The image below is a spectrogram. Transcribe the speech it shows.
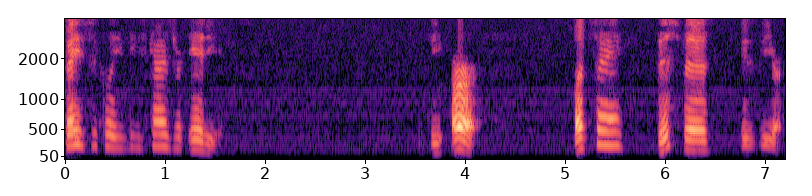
Basically, these guys are idiots. The Earth Let's say this fist is the Earth.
